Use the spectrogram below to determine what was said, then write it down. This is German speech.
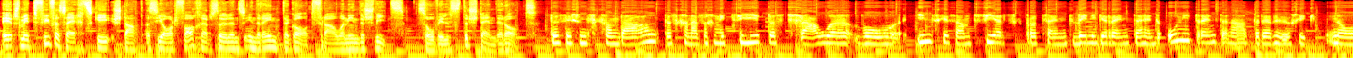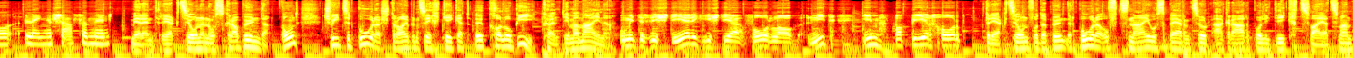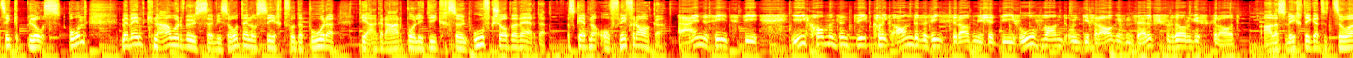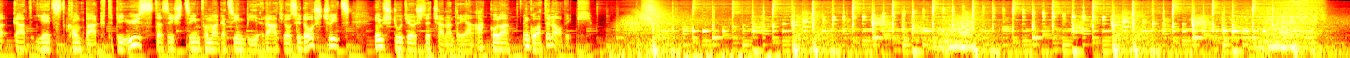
Erst mit 65 statt ein Jahr vorher sollen sie in Rente gehen, die Frauen in der Schweiz. So will es der Ständerat. Das ist ein Skandal. Das kann einfach nicht sein, dass die Frauen, die insgesamt 40 Prozent weniger Rente haben, ohne die Rentenaltererhöhung noch länger arbeiten müssen. Wir haben Reaktionen aus Graubünden. Und die Schweizer Bauern sträuben sich gegen die Ökologie, könnte man meinen. Und mit der Sistierung ist die Vorlage nicht im Papierkorb. Die Reaktion der Bündner Bauern auf das Nein aus Bern zur Agrarpolitik 22 plus. Und wir wollen genauer wissen, wieso denn aus Sicht der Bauern die Agrarpolitik soll aufgeschoben werden. Es gibt noch offene Fragen. Einerseits die Einkommensentwicklung, andererseits der administrative Aufwand und die Frage vom Selbstversorgungsgrad. Alles Wichtige dazu geht jetzt kompakt bei uns. Das ist das Infomagazin bei Radio Südostschweiz. Im Studio ist der Gian Andrea Accola. Einen guten Abend.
